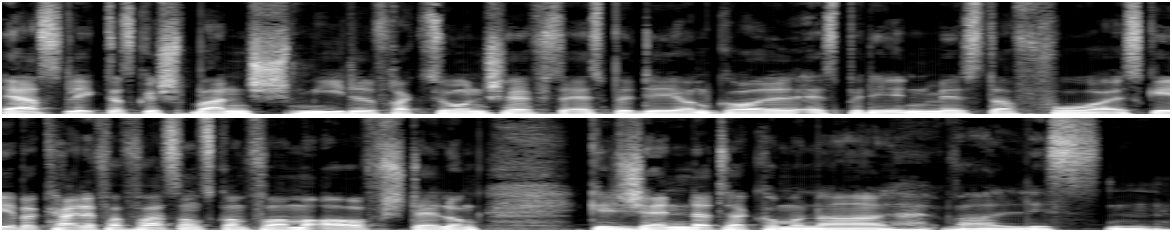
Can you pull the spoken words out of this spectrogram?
Erst legt das Gespann Schmiedel, Fraktionschef der SPD, und Goll, SPD-Innenminister, vor. Es gebe keine verfassungskonforme Aufstellung gegenderter Kommunalwahllisten.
